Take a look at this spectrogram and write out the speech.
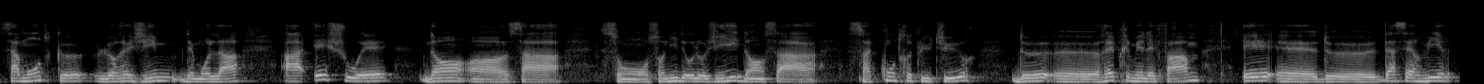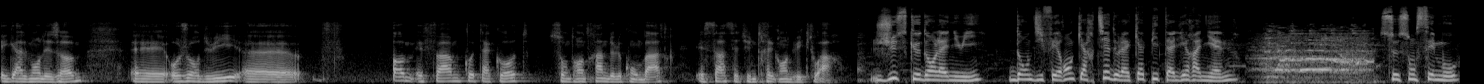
Ça montre que le régime des Mollahs a échoué dans euh, sa, son, idéologie, dans sa, sa contre-culture de euh, réprimer les femmes et euh, d'asservir également les hommes. Aujourd'hui, hommes et femmes côte à côte sont en train de le combattre et ça, c'est une très grande victoire. Jusque dans la nuit, dans différents quartiers de la capitale iranienne. Ce sont ces mots,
